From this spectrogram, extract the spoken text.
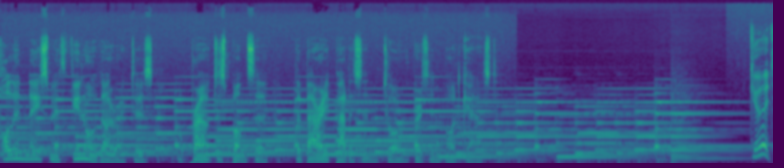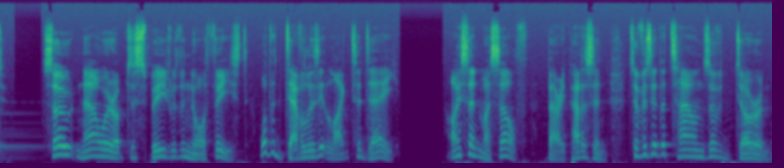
Colin Naismith Funeral Directors are proud to sponsor the Barry Patterson Tour of Britain podcast. Good. So now we're up to speed with the Northeast. What the devil is it like today? I sent myself, Barry Patterson, to visit the towns of Durham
